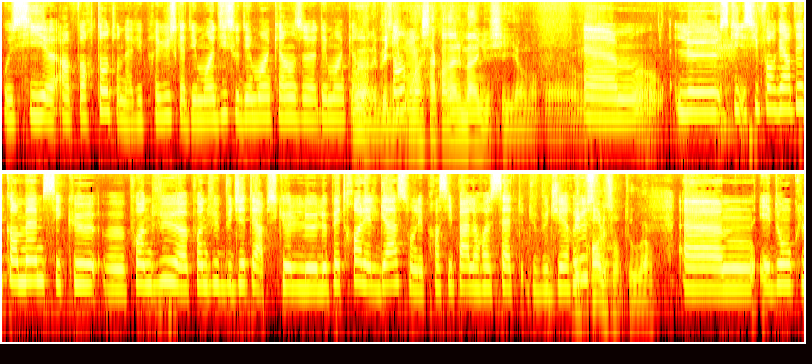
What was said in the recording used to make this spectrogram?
aussi euh, importante. On avait prévu jusqu'à des moins 10 ou des moins 15. Euh, des moins 15 oui, on avait dit moins 5 en Allemagne aussi. Hein, le, ce qu'il faut regarder quand même, c'est que point de vue point de vue budgétaire, puisque le, le, pétrole et le gaz sont les principales recettes du budget russe. Pétrole surtout. Hein. et donc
